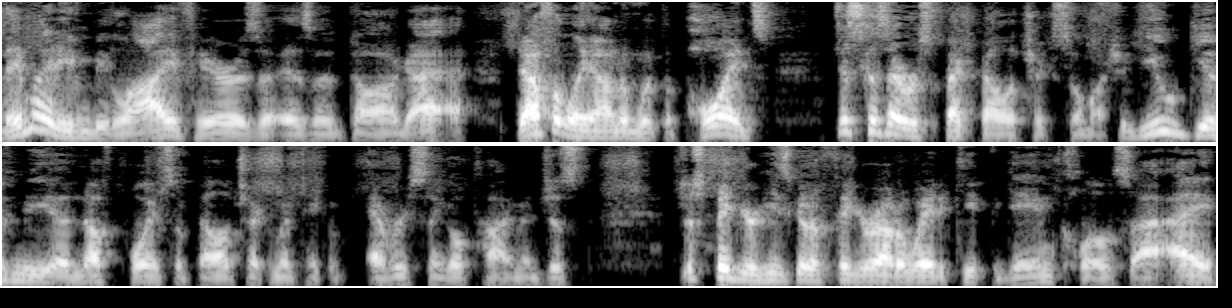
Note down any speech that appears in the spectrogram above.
they might even be live here as a, as a dog. I definitely on them with the points just because I respect Belichick so much. If you give me enough points with Belichick, I'm going to take him every single time and just just figure he's going to figure out a way to keep the game close. I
